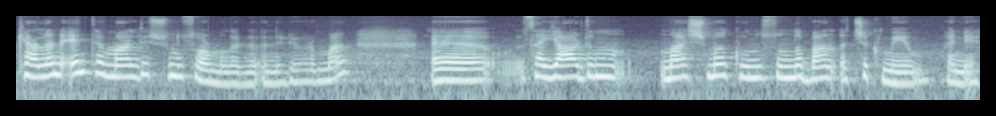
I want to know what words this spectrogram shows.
kendilerine en temelde şunu sormalarını öneriyorum ben. Ee, mesela yardımlaşma konusunda ben açık mıyım? Hani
